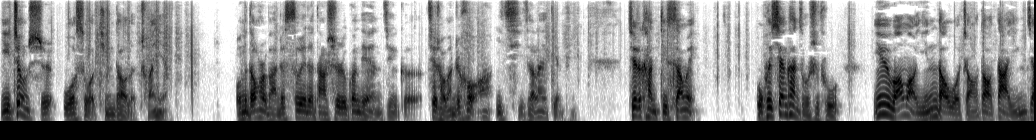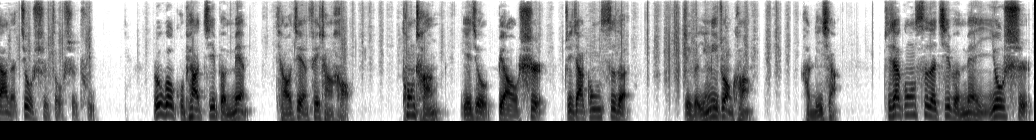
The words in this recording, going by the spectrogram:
以证实我所听到的传言。我们等会儿把这四位的大师的观点这个介绍完之后啊，一起再来点评。接着看第三位，我会先看走势图，因为往往引导我找到大赢家的就是走势图。如果股票基本面条件非常好，通常也就表示这家公司的这个盈利状况很理想。这家公司的基本面优势，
